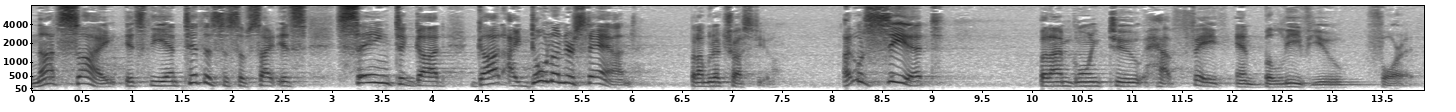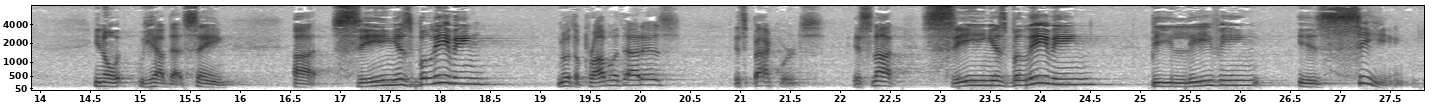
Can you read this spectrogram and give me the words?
not sight, it's the antithesis of sight. It's saying to God, God, I don't understand, but I'm going to trust you. I don't see it, but I'm going to have faith and believe you for it. You know, we have that saying, uh, seeing is believing. You know what the problem with that is? It's backwards. It's not seeing is believing, believing is seeing.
